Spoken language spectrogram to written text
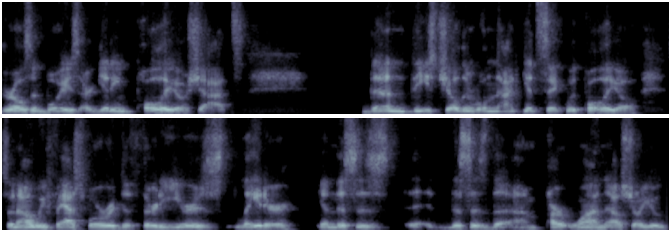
girls and boys are getting polio shots then these children will not get sick with polio. So now we fast forward to 30 years later, and this is this is the um, part one. I'll show you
